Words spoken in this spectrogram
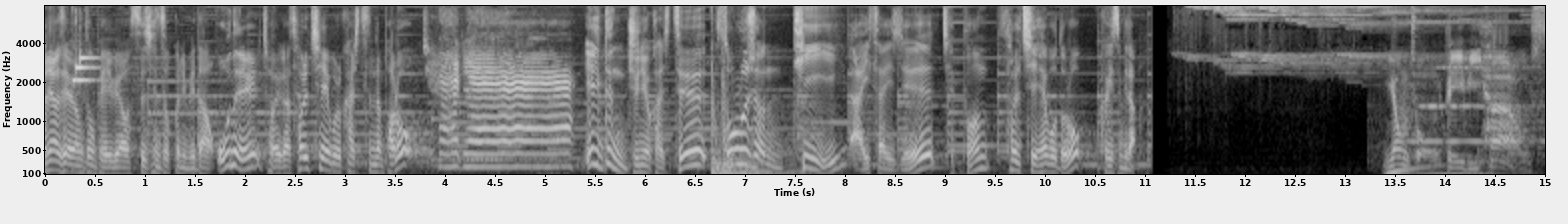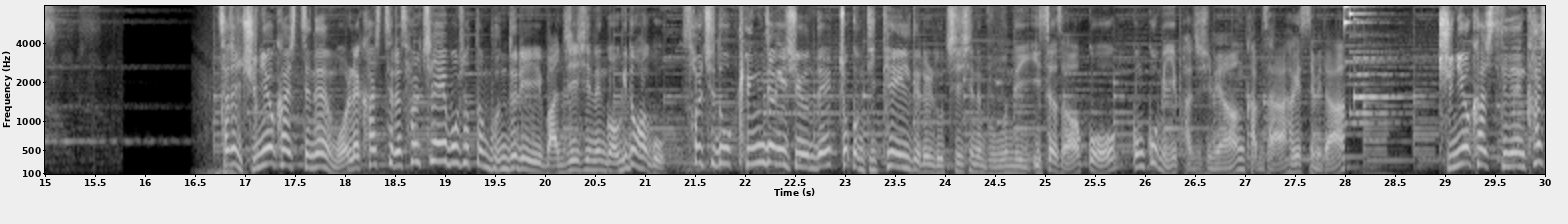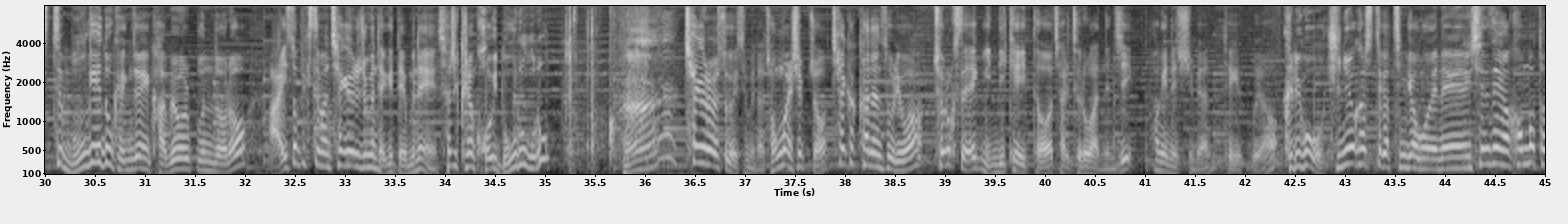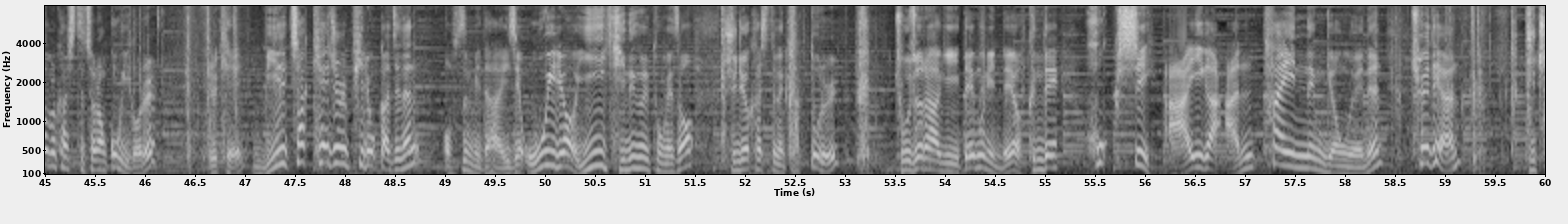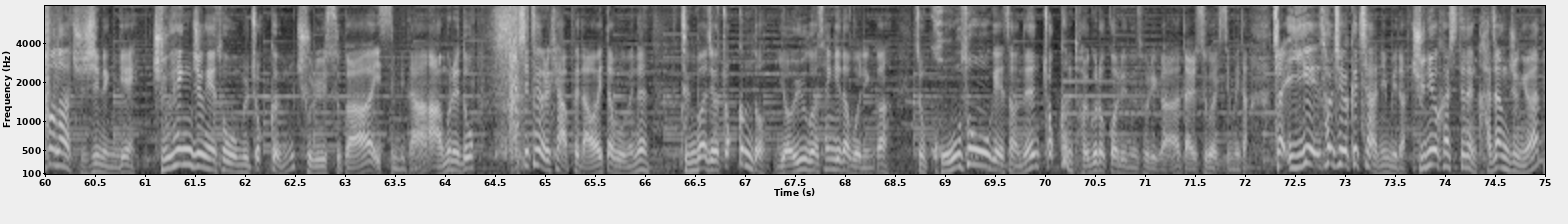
안녕하세요. 영통 베이비하우스 신석근입니다. 오늘 저희가 설치해볼 카시트는 바로 1등 주니어 카시트 솔루션 T 아이 사이즈 제품 설치해보도록 하겠습니다. 영통 베이비 하우스. 사실 주니어 카시트는 원래 카시트를 설치해 보셨던 분들이 만지시는 거기도 하고 설치도 굉장히 쉬운데 조금 디테일들을 놓치시는 부분이 있어서 꼭 꼼꼼히 봐주시면 감사하겠습니다. 주니어 카시트는 카시트 무게도 굉장히 가벼울 뿐더러 아이소픽스만 체결해주면 되기 때문에 사실 그냥 거의 노룩으로 체결할 수가 있습니다. 정말 쉽죠? 찰칵하는 소리와 초록색 인디케이터 잘 들어왔는지 확인해 주시면 되겠고요. 그리고 주니어 카시트 같은 경우에는 신생아 컨버터블 카시트처럼 꼭 이거를 이렇게 밀착해 줄 필요까지는 없습니다. 이제 오히려 이 기능을 통해서 주니어 카시트는 각도를 조절하기 때문인데요. 근데 혹시 아이가 안 타 있는 경우에는 최대한 붙여놔 주시는 게 주행 중의 소음을 조금 줄일 수가 있습니다. 아무래도 시트가 이렇게 앞에 나와 있다 보면은 등받이가 조금 더 여유가 생기다 보니까 좀 고속에서는 조금 덜 그럭거리는 소리가 날 수가 있습니다. 자, 이게 설치가 끝이 아닙니다. 주니어 카시트는 가장 중요한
